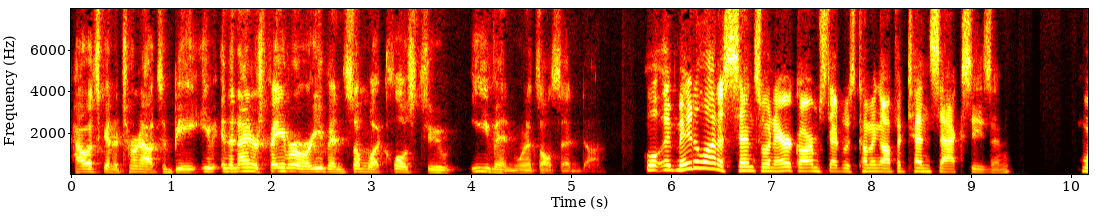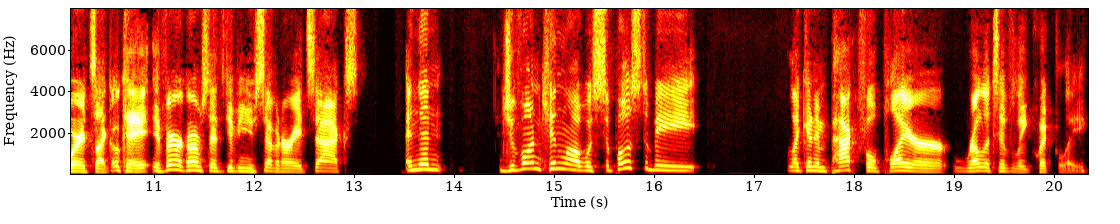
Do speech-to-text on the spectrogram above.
how it's going to turn out to be in the Niners' favor, or even somewhat close to even when it's all said and done. Well, it made a lot of sense when Arik Armstead was coming off a 10 sack season, where it's like, okay, if Arik Armstead's giving you seven or eight sacks, and then Javon Kinlaw was supposed to be like an impactful player relatively quickly.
